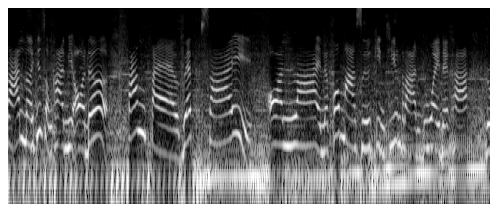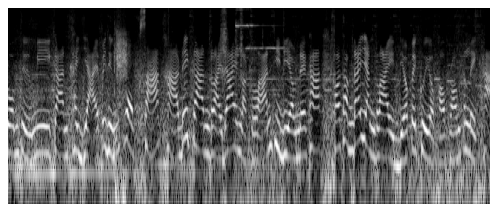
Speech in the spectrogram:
ร้านเลยที่สำคัญมีออเดอร์ ตั้งแต่เว็บไซต์ออนไลน์ แล้วก็มาซื้อกินที่ร้านด้วยนะคะ รวมถึงมีการขยายไปถึง 6 สาขาด้วยการรายได้หลักล้านทีเดียวนะคะเขาทำได้อย่างไร เดี๋ยวไปคุยกับเขาพร้อมกันเลยค่ะ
